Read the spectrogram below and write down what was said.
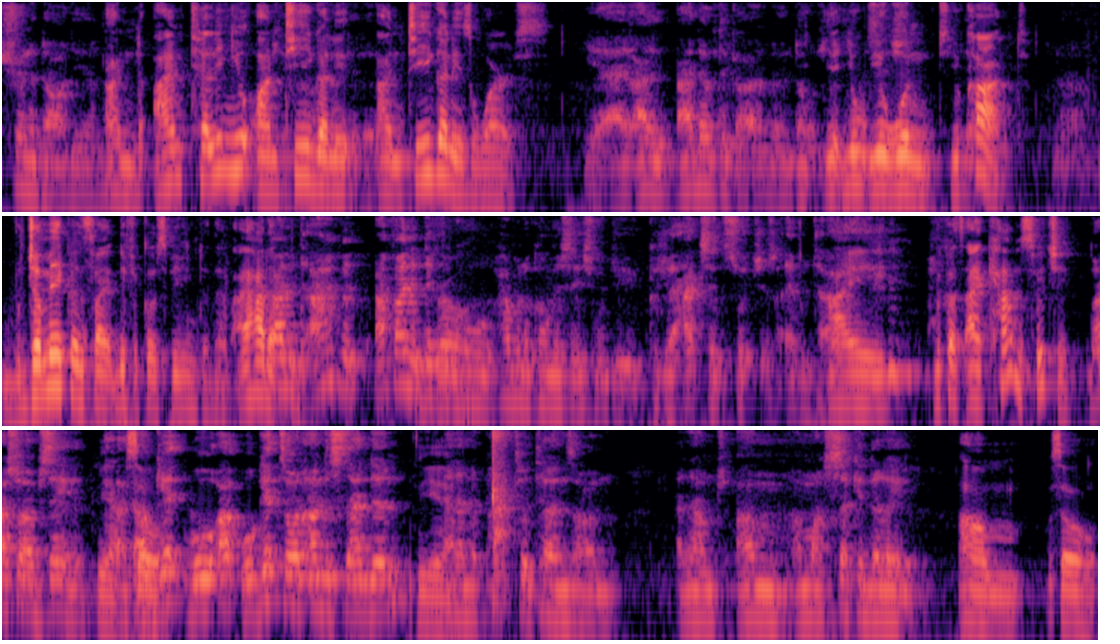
Trinidadian. And I'm telling you, Antiguan is, Antiguan is worse. yeah, I, I, I don't think I'll ever indulge. You you, you wouldn't. You Yeah. can't. Jamaicans find it difficult speaking to them. I had I a find, it, have it, I find it difficult having a conversation with you because your accent switches every time. I because I can switch it. That's what I'm saying. Yeah, Like so- I'll get we'll uh, we'll get to an understanding. Yeah. And then the patois turns on, and I'm I'm I'm a second delay. Um. So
